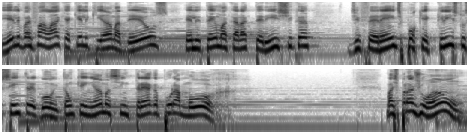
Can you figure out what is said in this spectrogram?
E ele vai falar que aquele que ama a Deus, ele tem uma característica diferente porque Cristo se entregou. Então quem ama se entrega por amor. Mas para João,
